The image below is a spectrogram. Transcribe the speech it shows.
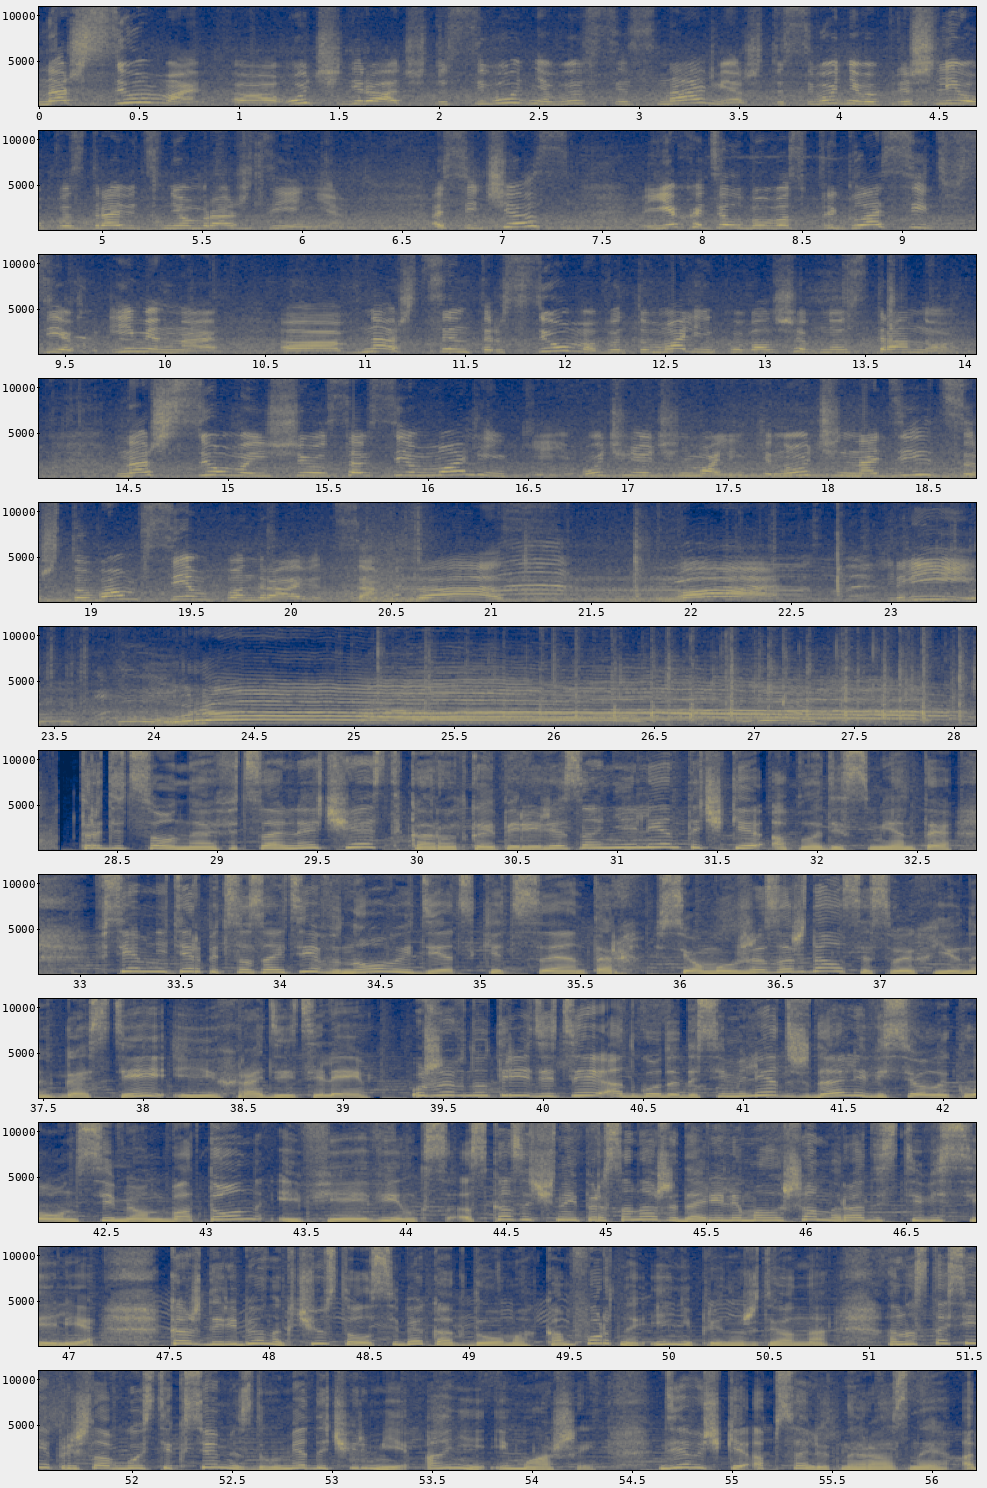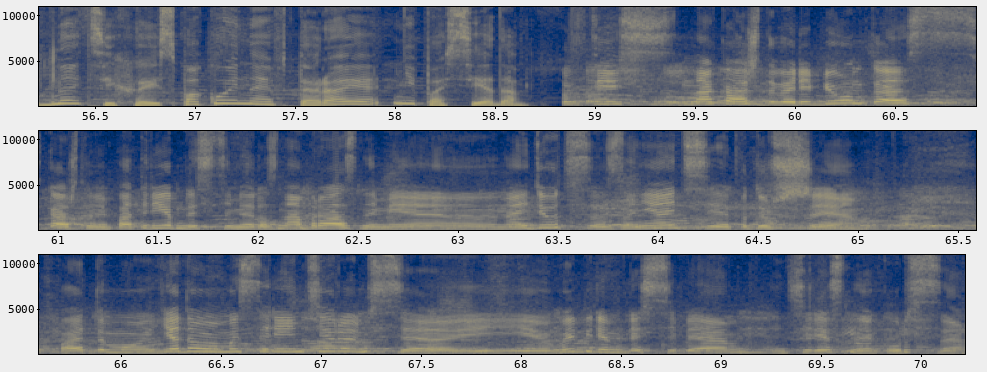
Наш Сема э, очень рад, что сегодня вы все с нами, что сегодня вы пришли его поздравить с днем рождения. А сейчас я хотела бы вас пригласить всех именно э, в наш центр Сема, в эту маленькую волшебную страну. Наш Сема еще совсем маленький, очень-очень маленький, но очень надеется, что вам всем понравится. Раз, два, три, ура! Традиционная официальная часть, короткое перерезание ленточки, аплодисменты. Всем не терпится зайти в новый детский центр. Сёма уже заждался своих юных гостей и их родителей. Уже внутри детей от года до 7 лет ждали веселый клоун Семен Батон и фея Винкс. Сказочные персонажи дарили малышам радость и веселье. Каждый ребенок чувствовал себя как дома, комфортно и непринужденно. Анастасия пришла в гости к Семе с двумя дочерьми, Аней и Машей. Девочки абсолютно разные. Одна тихая и спокойная, вторая непосильная соседа. Здесь на каждого ребенка с каждыми потребностями разнообразными найдется занятие по душе. Поэтому я думаю, мы сориентируемся и выберем для себя интересные курсы.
